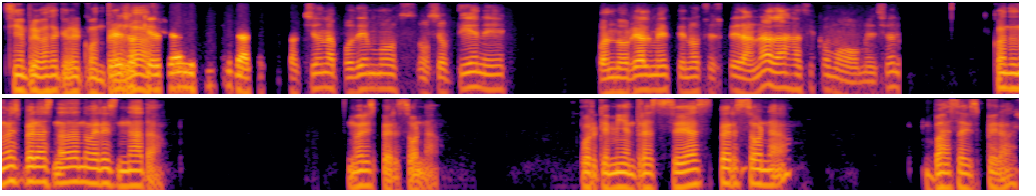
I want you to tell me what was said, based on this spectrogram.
Siempre vas a querer Pero eso controlar. que la satisfacción la podemos o se obtiene cuando realmente no se espera nada, así como menciona. Cuando no esperas nada, no eres nada. No eres persona. Porque mientras seas persona, vas a esperar.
